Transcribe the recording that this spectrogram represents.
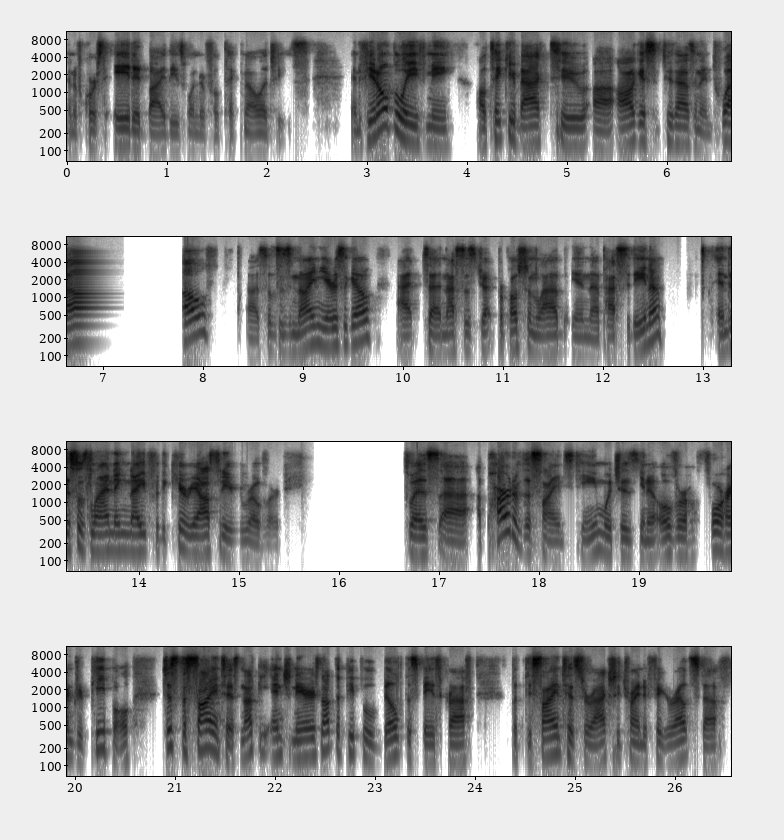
And of course, aided by these wonderful technologies. And if you don't believe me, I'll take you back to uh, August of 2012. Uh, so this is nine years ago at NASA's Jet Propulsion Lab in Pasadena. And this was landing night for the Curiosity rover. was uh, a part of the science team, which is you know over 400 people, just the scientists, not the engineers, not the people who built the spacecraft, but the scientists who are actually trying to figure out stuff.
